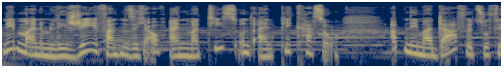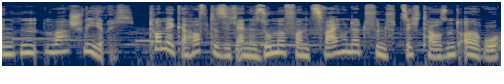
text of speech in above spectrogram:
Neben einem Léger fanden sich auch ein Matisse und ein Picasso. Abnehmer dafür zu finden, war schwierig. Tomic erhoffte sich eine Summe von 250.000 Euro.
